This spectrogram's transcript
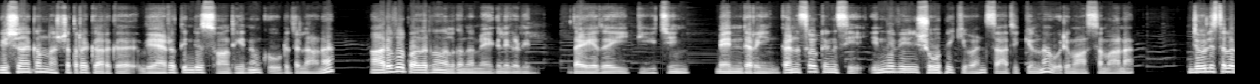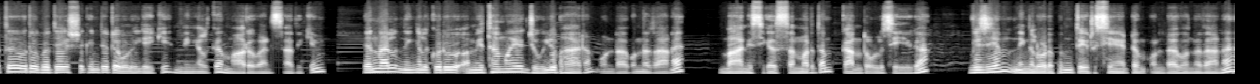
വിശാഖം നക്ഷത്രക്കാർക്ക് വ്യാഴത്തിന്റെ സ്വാധീനം കൂടുതലാണ്. അറിവ് പകർന്നു നൽകുന്ന മേഖലകളിൽ അതായത് ഈ ടീച്ചിങ് മെന്ററിംഗ് കൺസൾട്ടൻസി എന്നിവയിൽ ശോഭിക്കുവാൻ സാധിക്കുന്ന ഒരു മാസമാണ്. ജോലിസ്ഥലത്ത് ഒരു ഉപദേശകന്റെ റോളിലേക്ക് നിങ്ങൾക്ക് മാറുവാൻ സാധിക്കും. എന്നാൽ നിങ്ങൾക്കൊരു അമിതമായ ജോലിഭാരം ഉണ്ടാകുന്നതാണ് മാനസിക സമ്മർദ്ദം കൺട്രോൾ ചെയ്യുക. വിജയം നിങ്ങളോടൊപ്പം തീർച്ചയായിട്ടും ഉണ്ടാകുന്നതാണ്.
